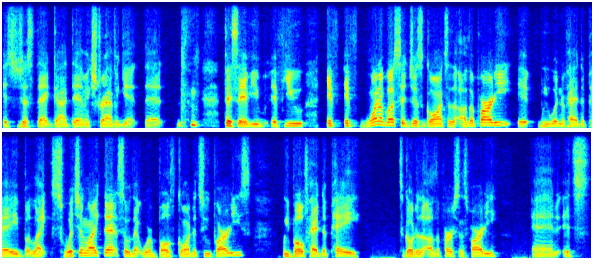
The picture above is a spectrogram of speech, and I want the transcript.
it's just that goddamn extravagant that they say if you if you if if one of us had just gone to the other party it we wouldn't have had to pay but like switching like that so that we're both going to two parties we both had to pay to go to the other person's party and it's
